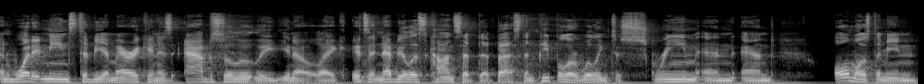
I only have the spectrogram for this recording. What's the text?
and what it means to be American is absolutely, you know, like it's a nebulous concept at best. And people are willing to scream and and almost, I mean,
